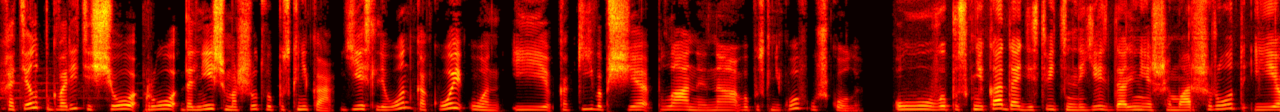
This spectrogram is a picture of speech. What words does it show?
Хотела поговорить еще про дальнейший маршрут выпускника. Есть ли он, какой он и какие вообще планы на выпускников у школы? У выпускника, да, действительно есть дальнейший маршрут, и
